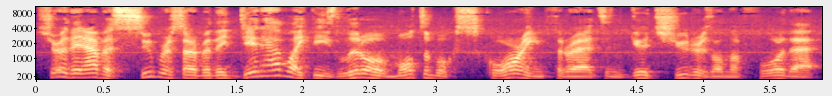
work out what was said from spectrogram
sure they didn't have a superstar, but they did have like these little multiple scoring threats and good shooters on the floor that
